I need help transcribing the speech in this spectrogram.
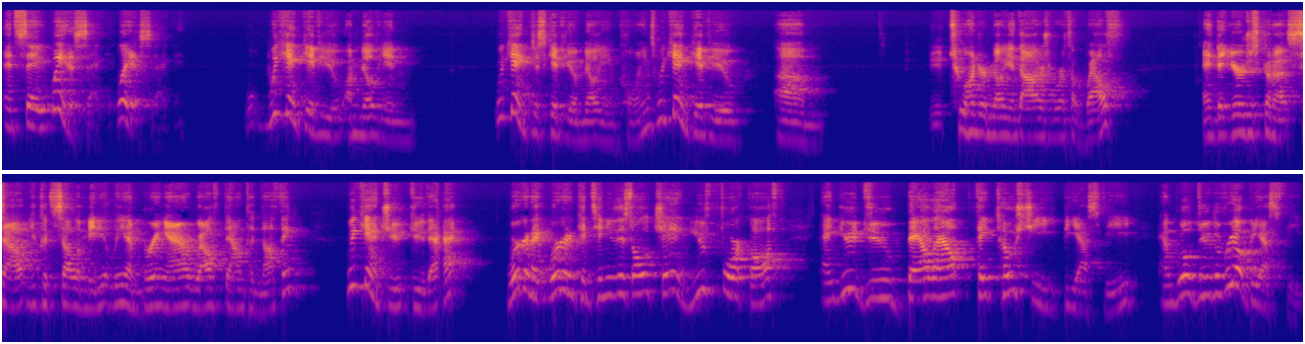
and say, wait a second, wait a second. We can't give you a million. We can't just give you a million coins. We can't give you um, $200 million worth of wealth and that you're just going to sell, you could sell immediately and bring our wealth down to nothing. We can't do that. We're going to, we're going to continue this old chain. You fork off and you do bailout fake Toshi BSV and we'll do the real BSV.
